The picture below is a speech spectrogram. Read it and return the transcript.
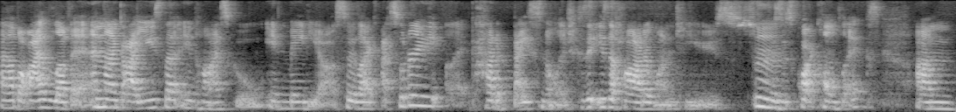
uh, but I love it, and like I used that in high school in media, so like I sort of like had a base knowledge because it is a harder one to use because it's quite complex. Um,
